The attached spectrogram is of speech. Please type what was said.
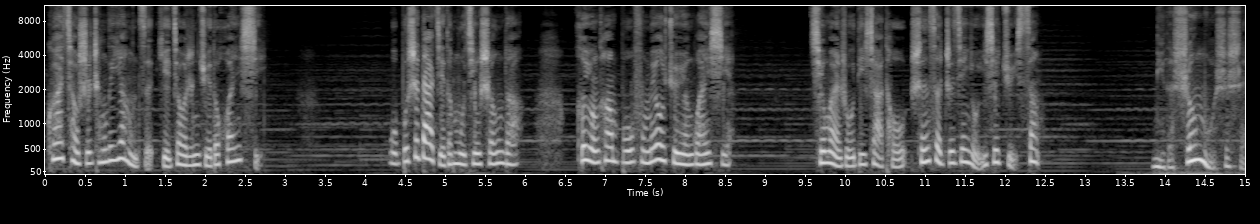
乖巧实诚的样子也叫人觉得欢喜。我不是大姐的母亲生的，和永康伯父没有血缘关系。秦婉如低下头，神色之间有一些沮丧。你的生母是谁？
